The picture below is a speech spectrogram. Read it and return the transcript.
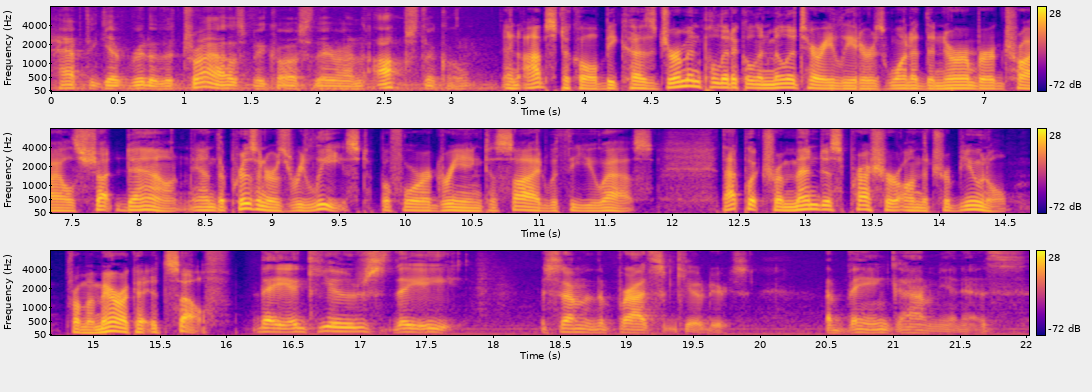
have to get rid of the trials because they're an obstacle. An obstacle because German political and military leaders wanted the Nuremberg trials shut down and the prisoners released before agreeing to side with the U.S. That put tremendous pressure on the tribunal from America itself. They accused the some of the prosecutors of being communists.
